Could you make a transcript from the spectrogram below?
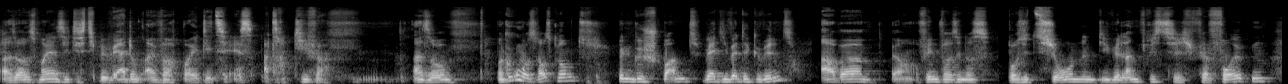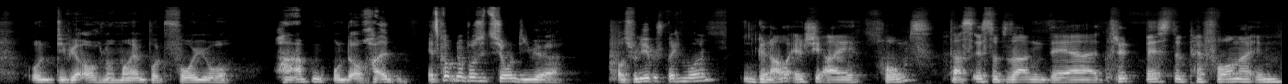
Also aus meiner Sicht ist die Bewertung einfach bei DCS attraktiver. Also mal gucken, was rauskommt. Bin gespannt, wer die Wette gewinnt. Aber ja, auf jeden Fall sind das Positionen, die wir langfristig verfolgen und die wir auch nochmal im Portfolio haben und auch halten. Jetzt kommt eine Position, die wir ausführlicher besprechen wollen. Genau, LGI Homes. Das ist sozusagen der drittbeste Performer im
